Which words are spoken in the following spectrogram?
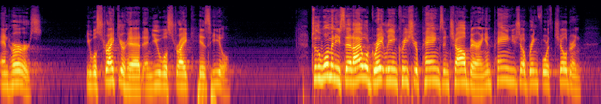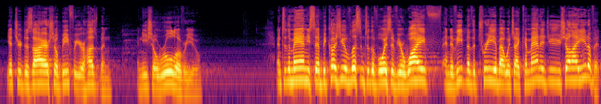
and hers. He will strike your head, and you will strike his heel. To the woman he said, I will greatly increase your pangs in childbearing. In pain you shall bring forth children. Yet your desire shall be for your husband, and he shall rule over you. And to the man he said, Because you have listened to the voice of your wife, and have eaten of the tree about which I commanded you, you shall not eat of it.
